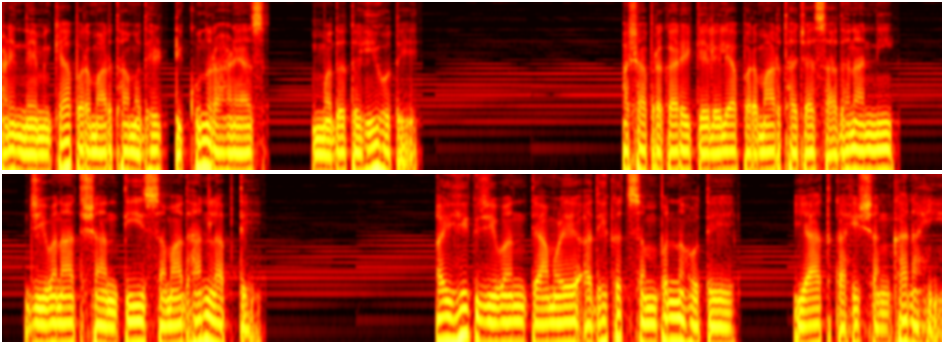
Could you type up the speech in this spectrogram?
आणि नेमक्या परमार्थामध्ये टिकून राहण्यास मदतही होते. अशा प्रकारे केलेल्या परमार्थाच्या साधनांनी जीवनात शांती समाधान लाभते. ऐहिक जीवन त्यामुळे अधिकच संपन्न होते, यात काही शंका नाही.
